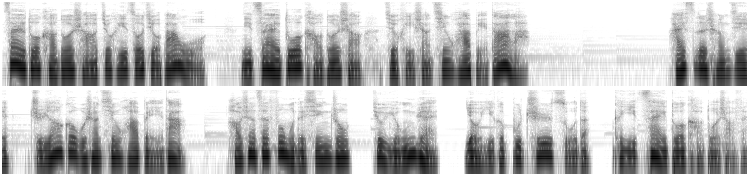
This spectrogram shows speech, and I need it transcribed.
再多考多少就可以走九八五，你再多考多少就可以上清华北大了。孩子的成绩只要够不上清华北大，好像在父母的心中就永远有一个不知足的，可以再多考多少分。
